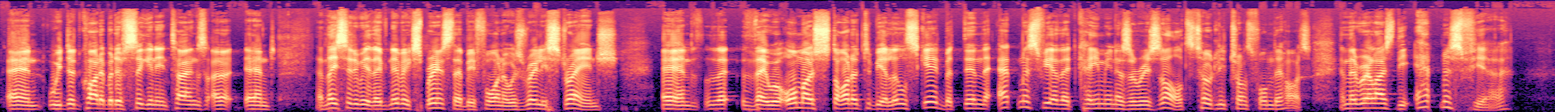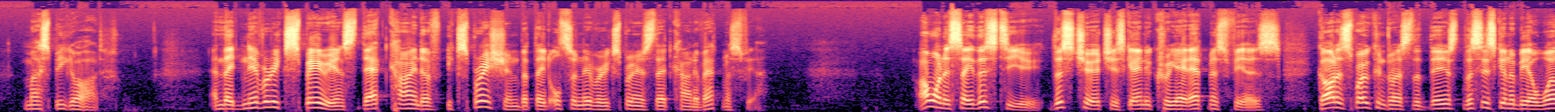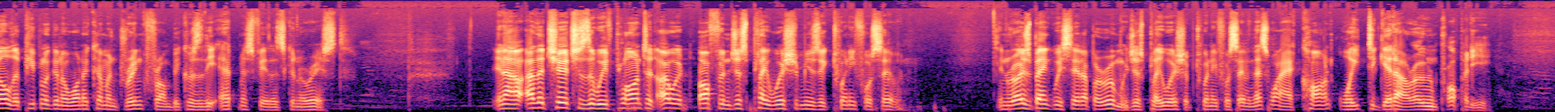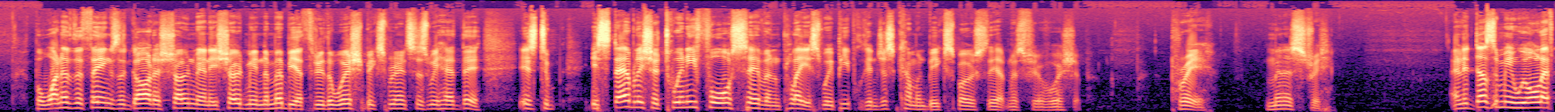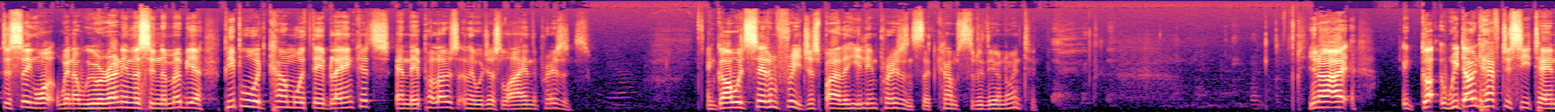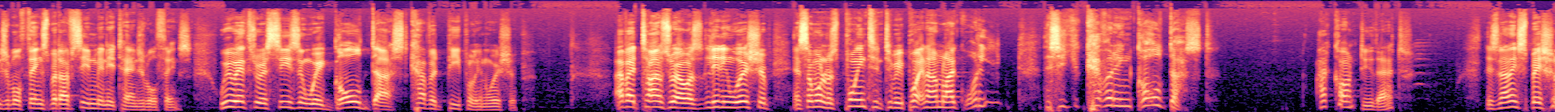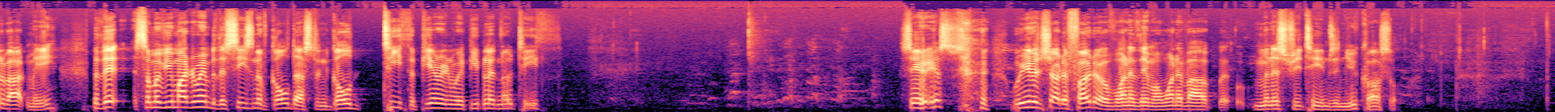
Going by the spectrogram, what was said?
and we did quite a bit of singing in tongues, uh, and and they said to me they've never experienced that before, and it was really strange. And th- they were almost started to be a little scared, but then the atmosphere that came in as a result totally transformed their hearts. And they realized the atmosphere must be God. And they'd never experienced that kind of expression, but they'd also never experienced that kind of atmosphere. I want to say this to you this church is going to create atmospheres God has spoken to us that this is going to be a well that people are going to want to come and drink from because of the atmosphere that's going to rest. In our other churches that we've planted, I would often just play worship music 24 7. In Rosebank, we set up a room, we just play worship 24 7. That's why I can't wait to get our own property. But one of the things that God has shown me, and He showed me in Namibia through the worship experiences we had there, is to establish a 24 7 place where people can just come and be exposed to the atmosphere of worship prayer, ministry. And it doesn't mean we all have to sing. When we were running this in Namibia, people would come with their blankets and their pillows and they would just lie in the presence. And God would set them free just by the healing presence that comes through the anointing. You know, I, got, we don't have to see tangible things, but I've seen many tangible things. We went through a season where gold dust covered people in worship. I've had times where I was leading worship and someone was pointing to me, pointing, and I'm like, What are you they said, You're covered in gold dust. I can't do that. There's nothing special about me. But there, some of you might remember the season of gold dust and gold teeth appearing where people had no teeth. Serious? we even showed a photo of one of them on one of our ministry teams in Newcastle.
